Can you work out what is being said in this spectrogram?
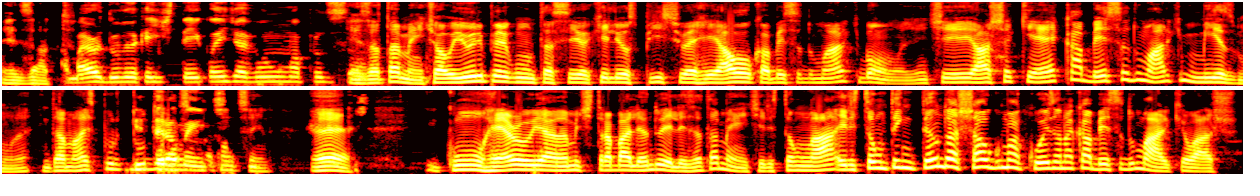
Exato. a maior dúvida que a gente tem quando a gente vai ver uma produção. Exatamente. Ó, o Yuri pergunta se aquele hospício é real ou cabeça do Mark. Bom, a gente acha que é cabeça do Mark mesmo, né? Ainda mais por tudo que está acontecendo. É. com o Harold e a Amit trabalhando ele, exatamente. Eles estão lá, eles estão tentando achar alguma coisa na cabeça do Mark, eu acho.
